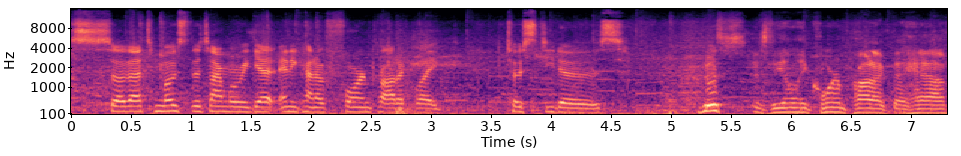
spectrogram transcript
So that's most of the time where we get any kind of foreign product like Tostitos. this is the only corn product they have,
